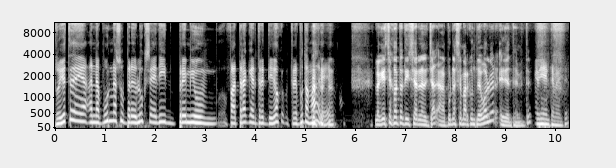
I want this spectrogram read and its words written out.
rollo este de Annapurna Super Deluxe Edit Premium Fat Tracker 32, de puta madre, ¿eh? Lo que dice JT en el chat, Anapurna se marca un devolver, evidentemente. Evidentemente.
